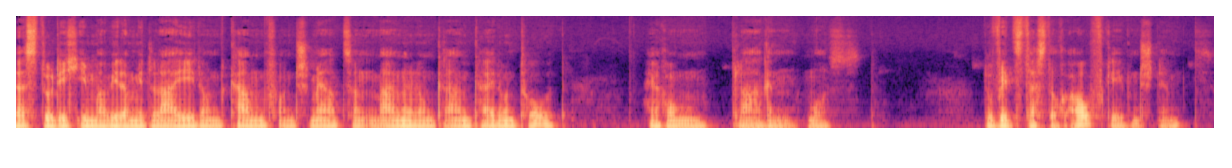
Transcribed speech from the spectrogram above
dass du dich immer wieder mit Leid und Kampf und Schmerz und Mangel und Krankheit und Tod herumplagen musst. Du willst das doch aufgeben, stimmt's?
